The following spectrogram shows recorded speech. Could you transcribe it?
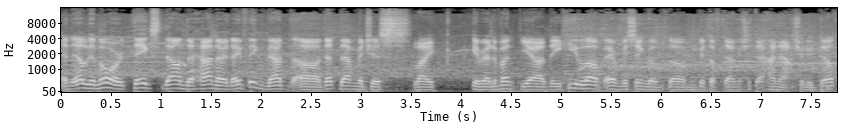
And Eleanor takes down the Hana, and I think that uh, that damage is like irrelevant. Yeah, they heal up every single um, bit of damage that Hana actually dealt.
